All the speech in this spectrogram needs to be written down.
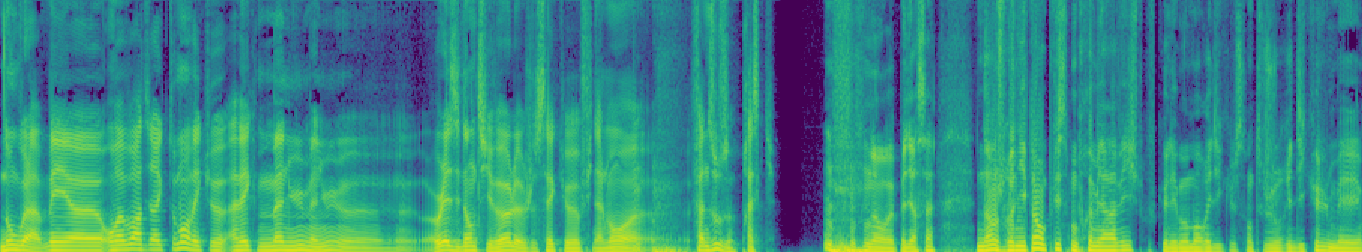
Donc voilà, mais euh, on va voir directement avec euh, avec Manu, Manu euh, Resident Evil. Je sais que finalement, fanzouz presque. non, on va pas dire ça. Non, je renie pas en plus mon premier avis. Je trouve que les moments ridicules sont toujours ridicules, mais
